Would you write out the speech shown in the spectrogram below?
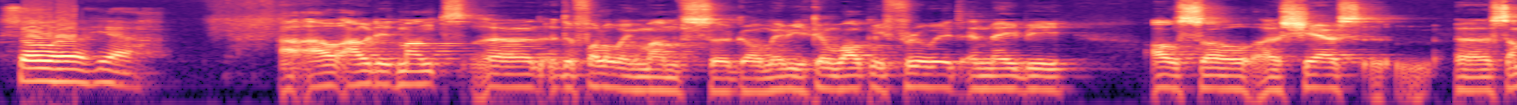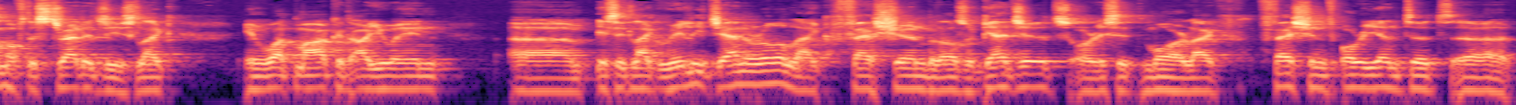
So uh, yeah. How, how did month uh, the following months uh, go? Maybe you can walk me through it and maybe also uh, share uh, some of the strategies. Like, in what market are you in? Um, is it like really general, like fashion, but also gadgets, or is it more like fashion oriented? Uh,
